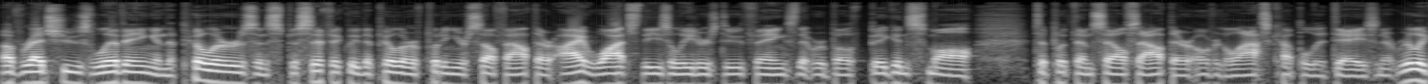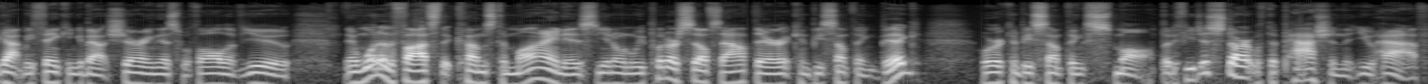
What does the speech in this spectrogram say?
of red shoes living and the pillars and specifically the pillar of putting your yourself out there. I watched these leaders do things that were both big and small to put themselves out there over the last couple of days. And it really got me thinking about sharing this with all of you. And one of the thoughts that comes to mind is, you know, when we put ourselves out there, it can be something big or it can be something small. But if you just start with the passion that you have,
